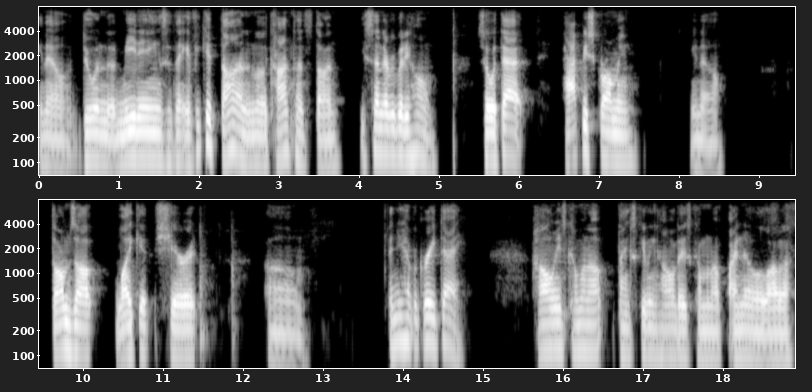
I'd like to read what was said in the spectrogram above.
you know, doing the meetings and thing. If you get done and the content's done, you send everybody home. So with that, happy scrumming. You know, thumbs up, like it, share it, um, and you have a great day. Halloween's coming up, Thanksgiving holidays coming up. I know a lot of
